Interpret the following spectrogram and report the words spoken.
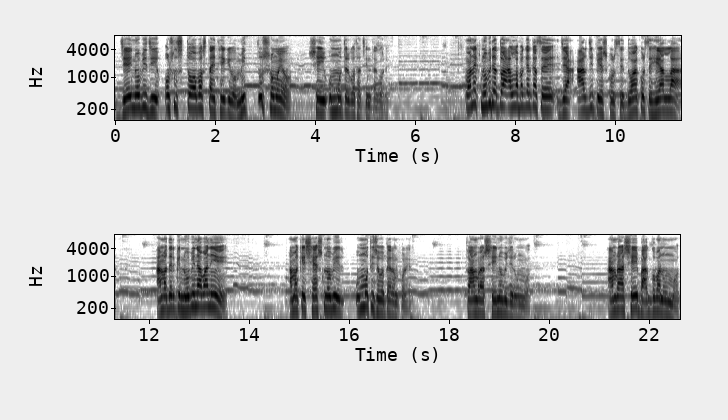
যে নবীজি অসুস্থ অবস্থায় থেকেও মৃত্যুর সময়ও সেই উম্মতের কথা চিন্তা করে। অনেক নবীরা তো আল্লাহ পাকের কাছে যে আরজি পেশ করছে, দোয়া করছে, হে আল্লাহ, আমাদেরকে নবী না বানিয়ে আমাকে শেষ নবীর উম্মত হিসেবে প্রেরণ করেন। তো আমরা সেই নবীজির উম্মত। আমরা সেই ভাগ্যবান উম্মত।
